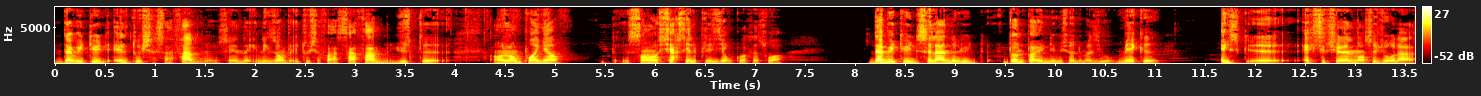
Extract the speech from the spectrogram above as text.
d'habitude, elle touche sa femme, c'est un, exemple, elle touche sa femme juste euh, en l'empoignant, sans chercher le plaisir ou quoi que ce soit. D'habitude, cela ne lui donne pas une émission de Mazio, mais que, euh, exceptionnellement ce jour-là,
